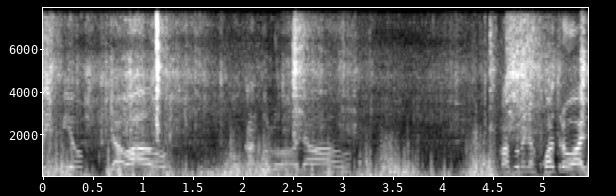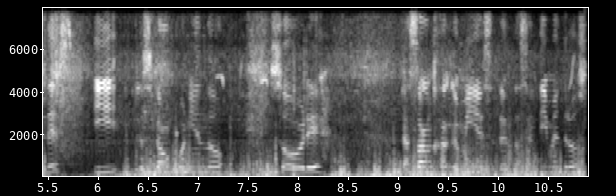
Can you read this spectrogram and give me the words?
ripio lavado o canto rodado lavado. Más o menos cuatro baldes y los estamos poniendo sobre la zanja que mide 70 centímetros.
